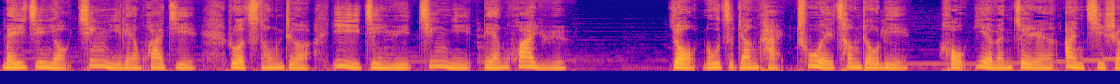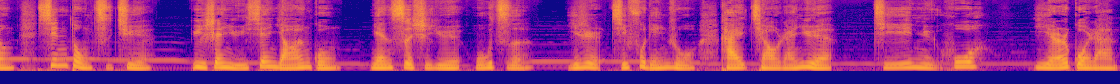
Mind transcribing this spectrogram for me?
眉今有《青泥莲花记》，若此同者，亦近于《青泥莲花鱼》。又奴子张凯初为沧州吏，后夜闻罪人暗泣声，心动此去，欲身于先姚安宫。年四十余，无子。一日，其父临汝，凯悄然曰：“其女乎？”已而果然。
